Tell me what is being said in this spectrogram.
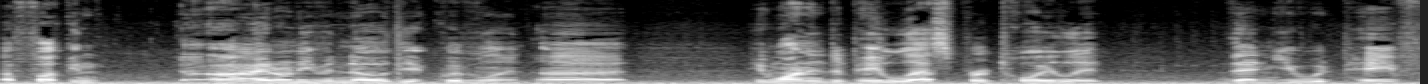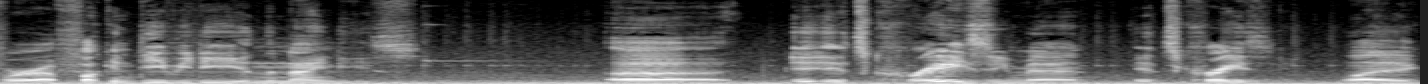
a fucking uh, I don't even know the equivalent. Uh, he wanted to pay less per toilet than you would pay for a fucking DVD in the 90s. Uh, it, it's crazy, man. It's crazy. Like,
